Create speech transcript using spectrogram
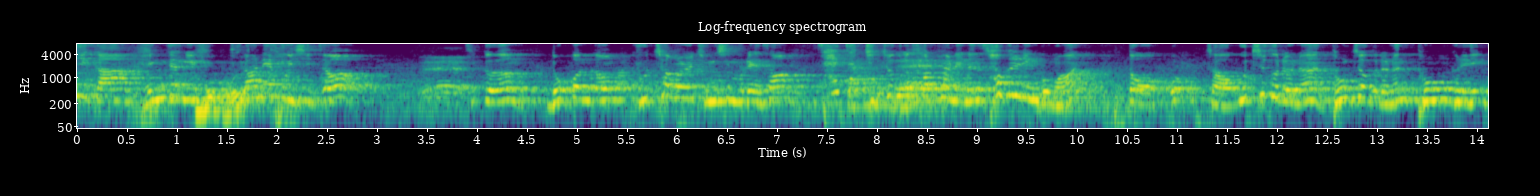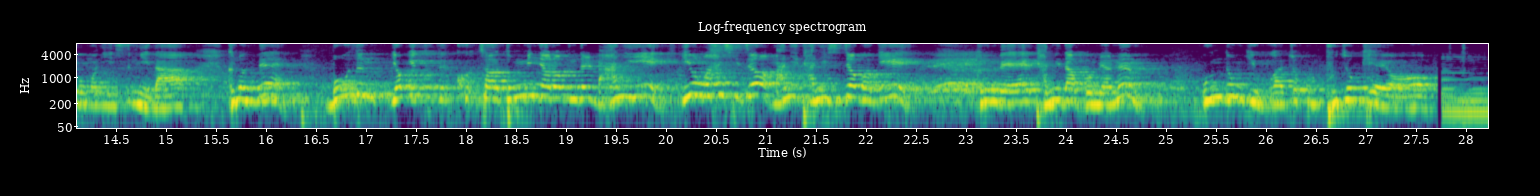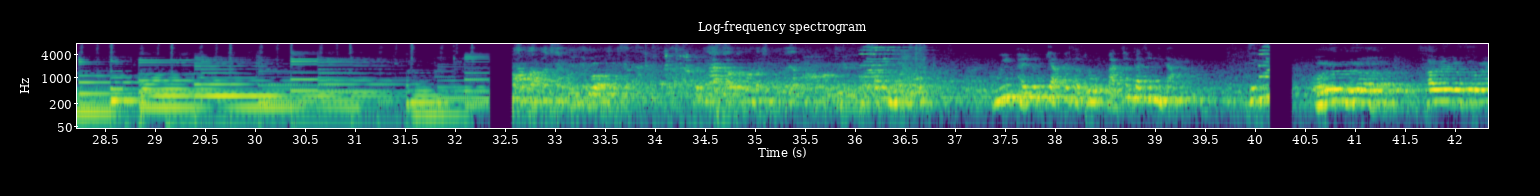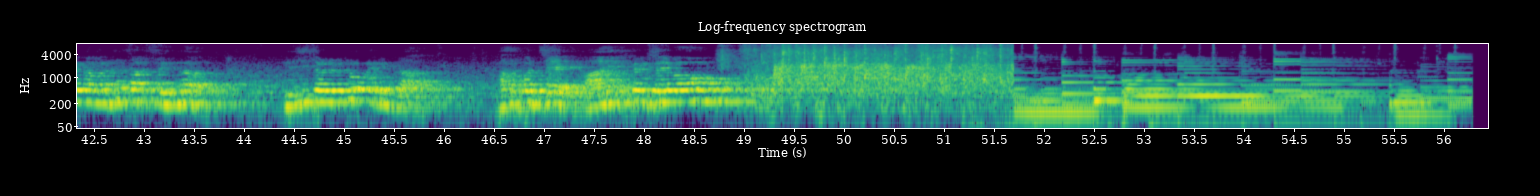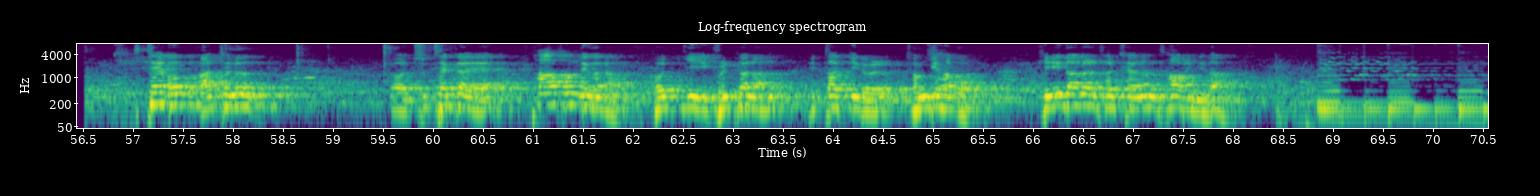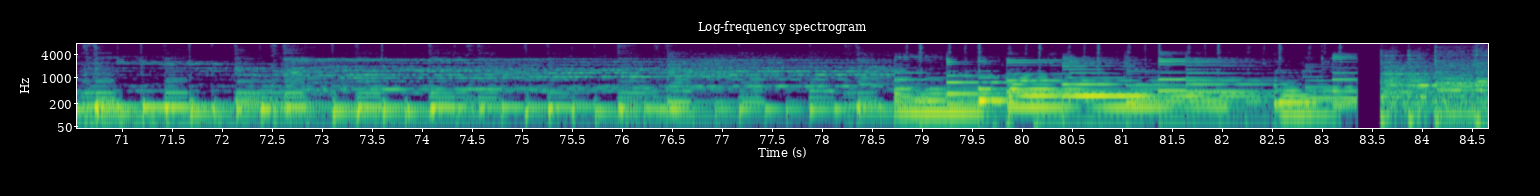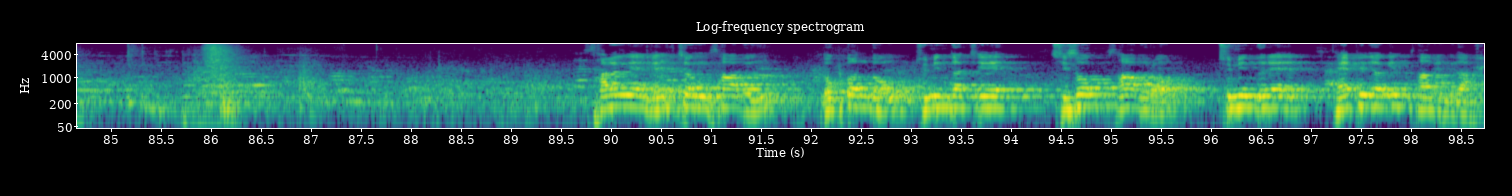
보시니까 굉장히 불안해 보이시죠? 지금 녹번동 구청을 중심으로 해서 살짝 뒤쪽으로 서편에는 서글린 공원 또 저 우측으로는 동쪽으로는 동근린공원이 있습니다. 그런데 모든 여기 저 동민 여러분들 많이 이용하시죠? 많이 다니시죠 거기? 그런데 다니다 보면은 운동기구가 조금 부족해요. 해소할 수 있는 디지털 프로그램입니다. 다섯 번째, 많이 투표해주세요. 스텝업 아트는 어, 주택가에 파손되거나 걷기 불편한 비탈길을 정비하고 계단을 설치하는 사업입니다. 사랑의 멜정 사업은 녹번동 주민자치 지속 사업으로 주민들의 대표적인 사업입니다.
